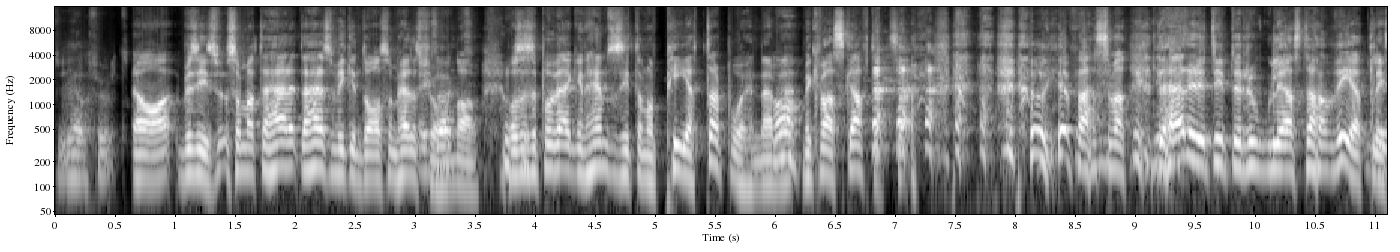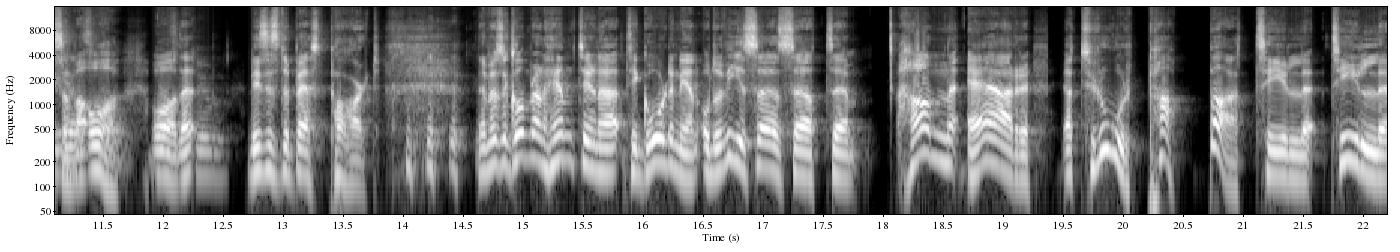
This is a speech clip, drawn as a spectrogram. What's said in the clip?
Så jävla fult. ja precis, som att det här, det här är som vilken dag som helst för Exakt. honom. Och sen så på vägen hem så sitter han och petar på henne med, Ja. med kvastskaftet. Ungefär som att det här är det typ det roligaste han vet. Liksom. Bara, Åh, åh, det, kul. this is the best part. Nej, men så kommer han hem till, den här, till gården igen och då visar det sig att eh, han är, jag tror pappa till, till eh,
